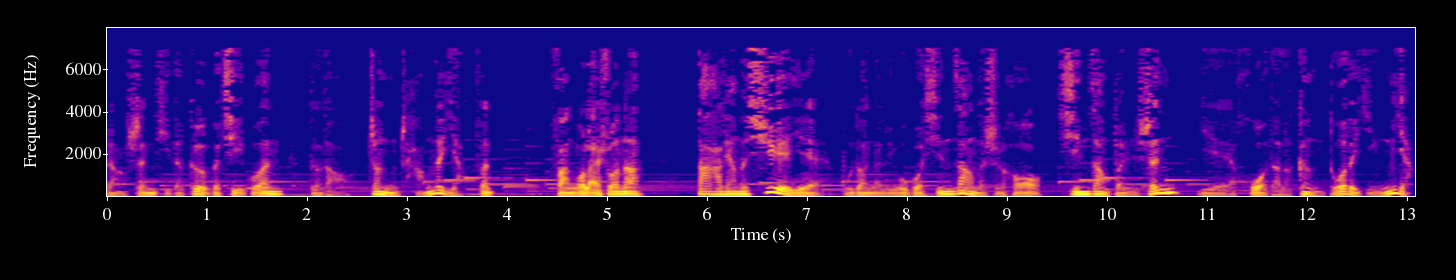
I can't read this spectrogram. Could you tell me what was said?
让身体的各个器官得到正常的养分。反过来说呢，大量的血液不断的流过心脏的时候，心脏本身也获得了更多的营养。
